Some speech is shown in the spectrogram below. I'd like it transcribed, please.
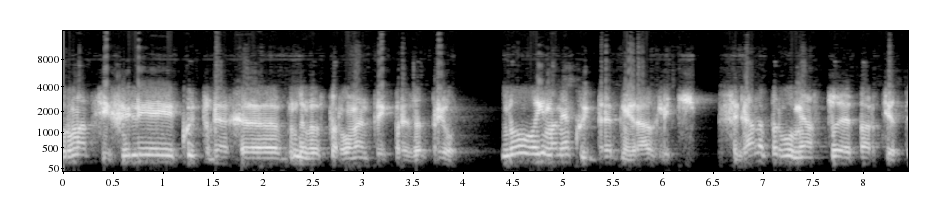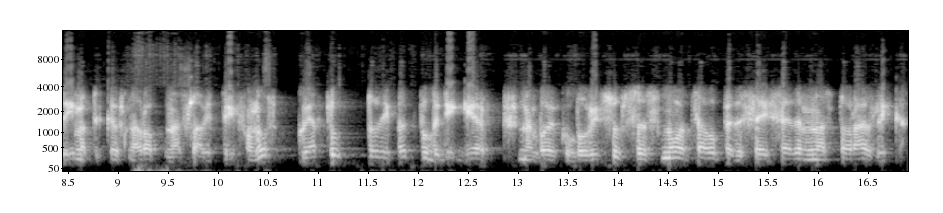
Формации фили, които бяха в парламента и през април. Но има някои дребни разлики. Сега на първо място е партията Има такъв народ на Слави Трифонов, която този път победи ГЕРБ на Бойко Борисов с 0,57 на 100 разлика.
